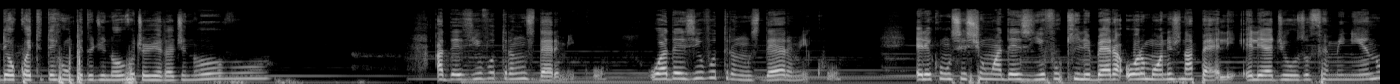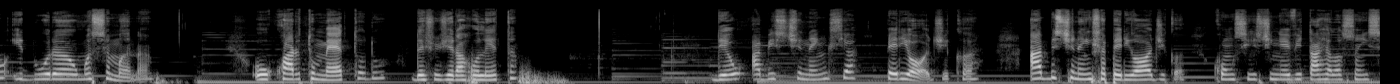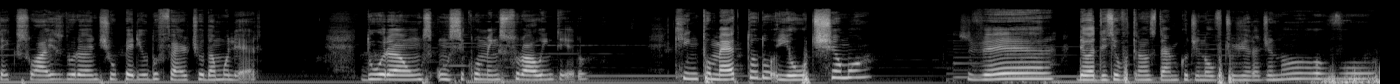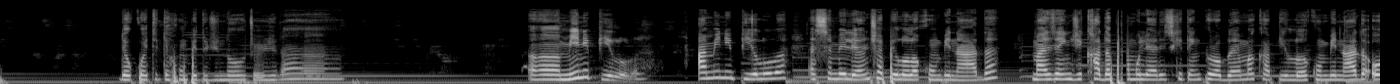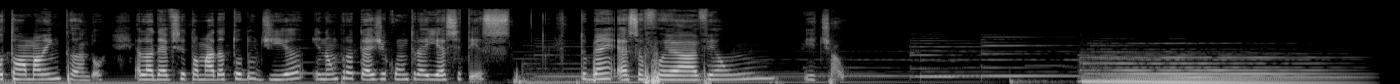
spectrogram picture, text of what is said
Deu coito interrompido de novo, deixa eu girar de novo. Adesivo transdérmico. O adesivo transdérmico, ele consiste em um adesivo que libera hormônios na pele. Ele é de uso feminino e dura uma semana. O quarto método, deixa eu girar a roleta deu abstinência periódica. A abstinência periódica consiste em evitar relações sexuais durante o período fértil da mulher. Dura um, um ciclo menstrual inteiro. Quinto método e último. Vamos ver. Deu adesivo transdérmico de novo, deixa eu girar de novo. Deu coito interrompido de novo, deixa eu girar. Uh, mini pílula. A mini pílula é semelhante à pílula combinada, mas é indicada para mulheres que têm problema com a pílula combinada ou estão amamentando. Ela deve ser tomada todo dia e não protege contra ISTs. Tudo bem, essa foi a AV1 e tchau.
